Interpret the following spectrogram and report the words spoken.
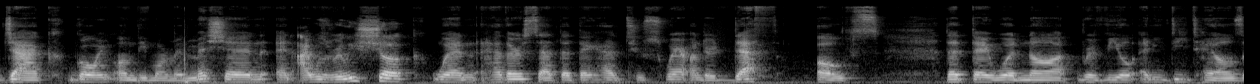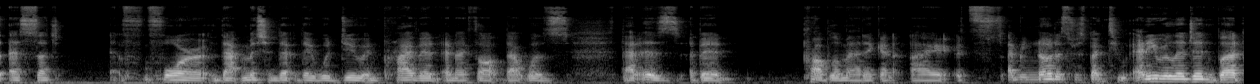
Jack going on the Mormon mission, and I was really shook when Heather said that they had to swear under death oaths that they would not reveal any details as such for that mission that they would do in private and I thought that was that is a bit problematic and I it's I mean no disrespect to any religion but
